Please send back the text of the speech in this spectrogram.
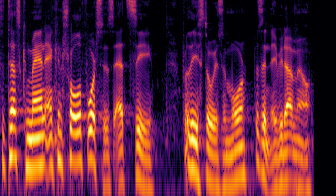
to test command and control of forces at sea. For these stories and more, visit Navy.mil.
